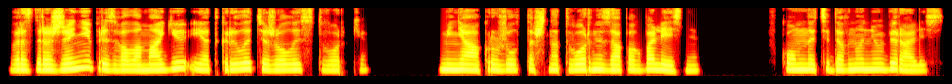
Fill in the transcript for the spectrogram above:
В раздражении призвала магию и открыла тяжелые створки. Меня окружил тошнотворный запах болезни. В комнате давно не убирались.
